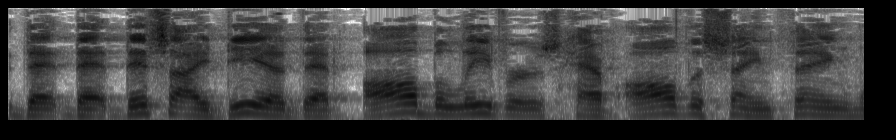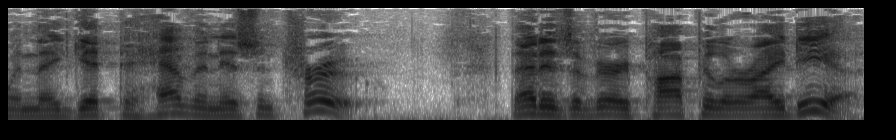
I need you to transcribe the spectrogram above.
that, that this idea that all believers have all the same thing when they get to heaven isn't true. That is a very popular idea.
